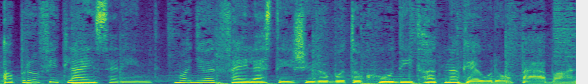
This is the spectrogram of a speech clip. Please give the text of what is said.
A Profitline szerint magyar fejlesztésű robotok hódíthatnak Európában.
